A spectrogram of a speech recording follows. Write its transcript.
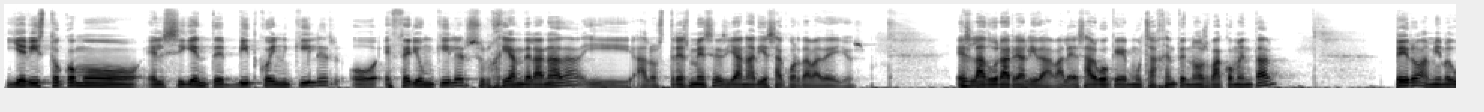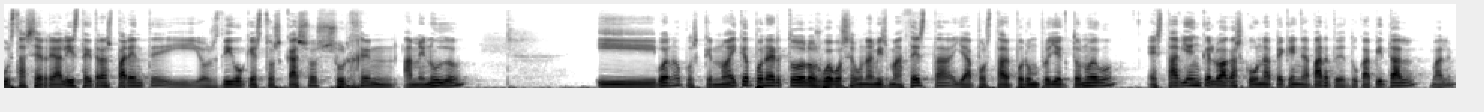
y he visto cómo el siguiente Bitcoin Killer o Ethereum Killer surgían de la nada y a los tres meses ya nadie se acordaba de ellos. Es la dura realidad, ¿vale? Es algo que mucha gente no os va a comentar, pero a mí me gusta ser realista y transparente y os digo que estos casos surgen a menudo y bueno, pues que no hay que poner todos los huevos en una misma cesta y apostar por un proyecto nuevo. Está bien que lo hagas con una pequeña parte de tu capital, ¿vale?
